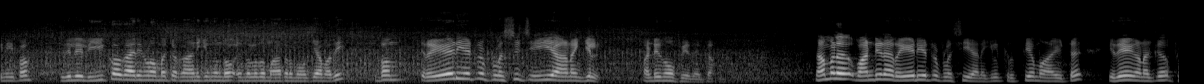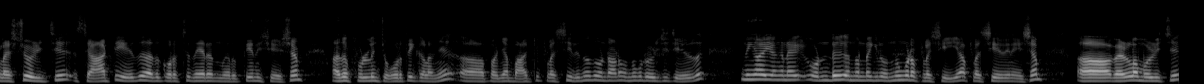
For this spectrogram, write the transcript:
ഇനിയിപ്പം ഇതിൽ ലീക്കോ കാര്യങ്ങളോ മറ്റോ കാണിക്കുന്നുണ്ടോ എന്നുള്ളത് മാത്രം നോക്കിയാൽ മതി. ഇപ്പം റേഡിയേറ്റർ ഫ്ലഷ് ചെയ്യുകയാണെങ്കിൽ വണ്ടി ഓഫ് ചെയ്തേക്കാം. നമ്മൾ വണ്ടിയുടെ റേഡിയേറ്റർ ഫ്ലഷ് ചെയ്യുകയാണെങ്കിൽ കൃത്യമായിട്ട് ഇതേ കണക്ക് ഫ്ലഷ് ഒഴിച്ച് സ്റ്റാർട്ട് ചെയ്ത് അത് കുറച്ച് നേരം നിർത്തിയതിന് ശേഷം അത് ഫുള്ളും ചോർത്തി കളഞ്ഞ് അപ്പോൾ ഞാൻ ബാക്കി ഫ്ലഷ് ഇരുന്നത് കൊണ്ടാണ് ഒന്നും കൂടെ ഒഴിച്ച് ചെയ്തത്. നിങ്ങൾ അങ്ങനെ ഉണ്ട് എന്നുണ്ടെങ്കിൽ ഒന്നും കൂടെ ഫ്ലഷ് ചെയ്യുക. ഫ്ലഷ് ചെയ്തതിന് ശേഷം വെള്ളം ഒഴിച്ച്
